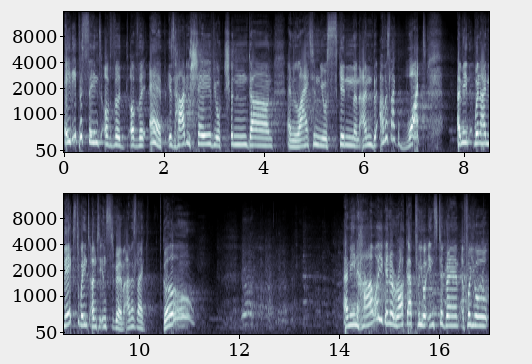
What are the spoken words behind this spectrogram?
80% of the, of the app is how to shave your chin down and lighten your skin. And I was like, what? I mean, when I next went onto Instagram, I was like, go. I mean, how are you going to rock up for your Instagram, for your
